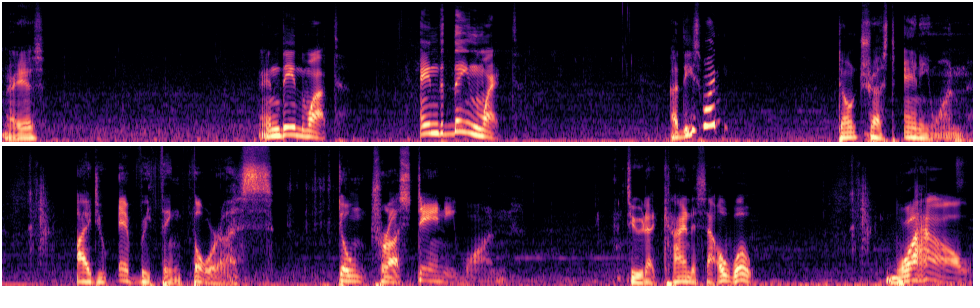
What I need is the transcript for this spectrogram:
There he is. And then what? And then what? Uh, these one? Don't trust anyone. I do everything for us. don't trust anyone. Dude, that kind of sound. Oh, whoa. Wow.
